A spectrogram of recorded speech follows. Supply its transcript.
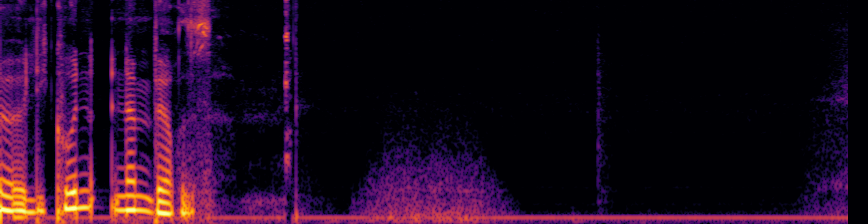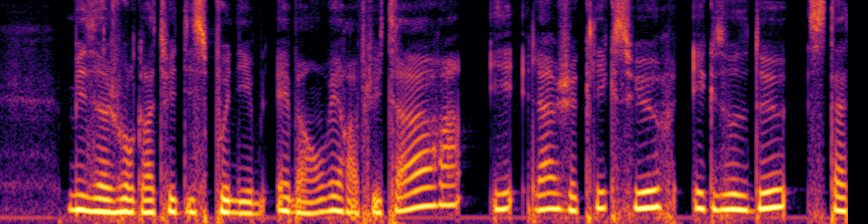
euh, l'icône Numbers. Mise à jour gratuite disponible. Eh ben, on verra plus tard et là je clique sur Exo 2 Stat.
